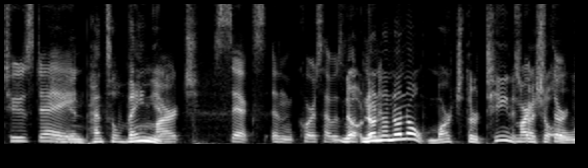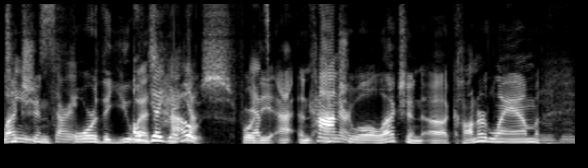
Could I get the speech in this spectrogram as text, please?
Tuesday in Pennsylvania. March 6th, and of course I was No, no, no, no, no. March 13, a March special 13, election sorry. for the Oh, U.S. yeah, yeah, yeah. House for the a, an Connor. actual election. Uh, Connor Lamb Mm-hmm.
